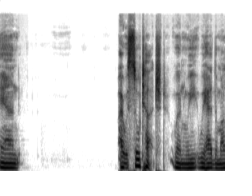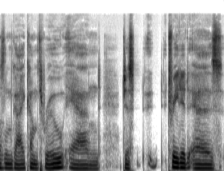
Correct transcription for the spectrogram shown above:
And I was so touched when we, we had the Muslim guy come through and just treated as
